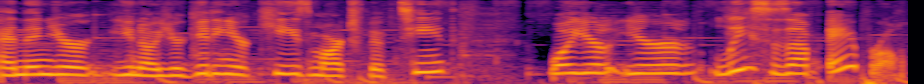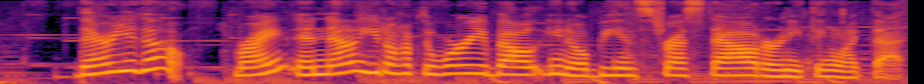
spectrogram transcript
And then you're, you know, you're getting your keys March 15th. Well, your your lease is up April. There you go, right? And now you don't have to worry about, you know, being stressed out or anything like that.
